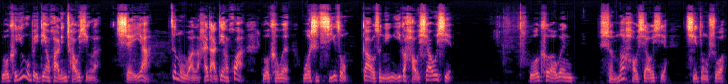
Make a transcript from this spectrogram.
罗克又被电话铃吵醒了。谁呀？这么晚了还打电话？罗克问。我是齐总，告诉您一个好消息。罗克问：什么好消息？齐总说：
